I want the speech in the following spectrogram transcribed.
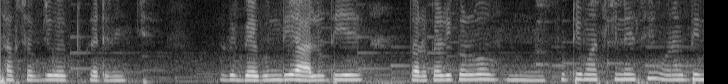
শাক সবজিগুলো একটু কেটে নিচ্ছি। একটু বেগুন দিয়ে, আলু দিয়ে তরকারি করব। পুঁটি মাছ কিনেছি অনেক দিন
